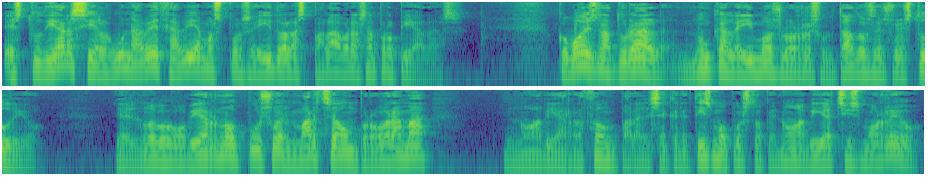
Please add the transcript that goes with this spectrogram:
estudiar si alguna vez habíamos poseído las palabras apropiadas. Como es natural, nunca leímos los resultados de su estudio. El nuevo gobierno puso en marcha un programa no había razón para el secretismo, puesto que no había chismorreo.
